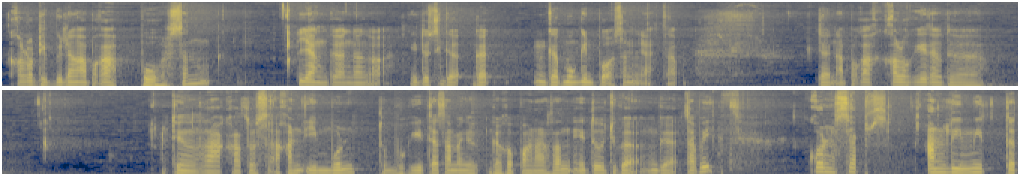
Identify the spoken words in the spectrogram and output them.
Kalau dibilang apakah bosan ya enggak enggak enggak. Itu sih enggak enggak, enggak mungkin bosan ya dan apakah kalau kita udah di neraka terus akan imun tubuh kita sampai nggak kepanasan itu juga enggak tapi konsep unlimited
